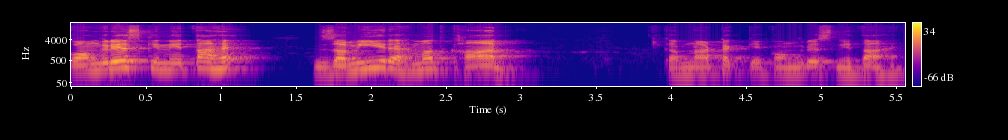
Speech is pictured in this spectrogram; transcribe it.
कांग्रेस के नेता हैं जमीर अहमद खान, कर्नाटक के कांग्रेस नेता हैं।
